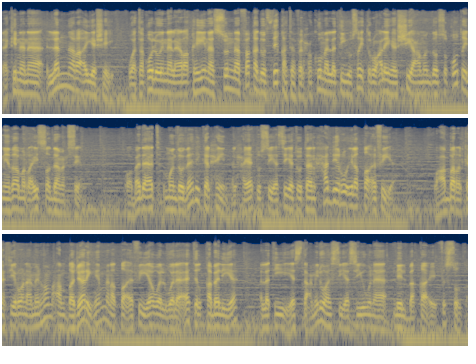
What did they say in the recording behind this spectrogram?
لكننا لم نرى أي شيء. وتقول إن العراقيين السنة فقدوا الثقة في الحكومة التي يسيطر عليها الشيعة منذ سقوط نظام الرئيس صدام حسين. وبدأت منذ ذلك الحين الحياة السياسية تنحدر إلى الطائفية. وعبر الكثيرون منهم عن ضجرهم من الطائفية والولاءات القبلية التي يستعملها السياسيون للبقاء في السلطة.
